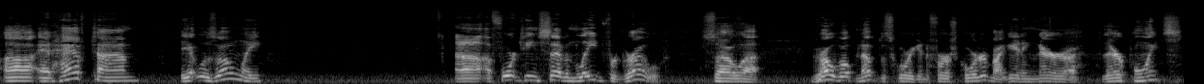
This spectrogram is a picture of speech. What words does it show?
Uh, at halftime, it was only uh, a 14-7 lead for Grove. So uh, Grove opened up the scoring in the first quarter by getting their uh, their points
